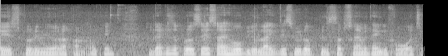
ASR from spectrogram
days to remove your account. Okay. So that is the process. I hope you like this video. Please subscribe. Thank you for watching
